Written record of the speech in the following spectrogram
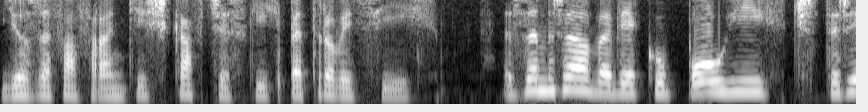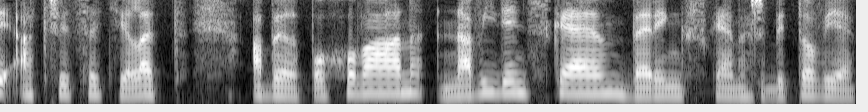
Josefa Františka v Českých Petrovicích. Zemřel ve věku pouhých 34 let a byl pochován na vídeňském Beringském hřbitově.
